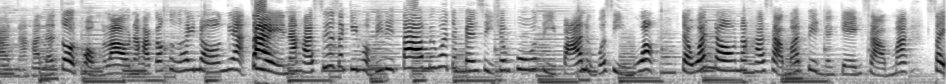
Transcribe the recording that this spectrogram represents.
กันนะคะ และโจทย์ของเรานะคะ ก็คือให้น้องเนี่ยใส่นะคะ เสื้อสกินของพี่ริต้าไม่ว่าจะเป็นสีชมพูสีฟ้าหรือว่าสีม่วง แต่ว่าน้องนะคะสามารถเปลี่ยนกางเกงสามารถใส่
